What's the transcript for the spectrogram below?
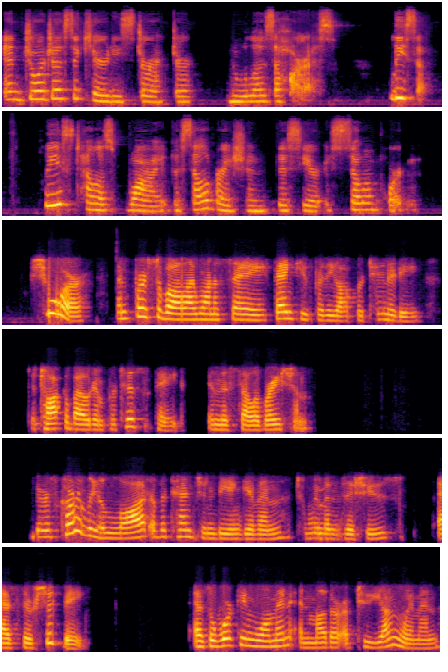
and Georgia Securities Director, Nuala Zaharis. Lisa, please tell us why the celebration this year is so important. Sure. And first of all, I want to say thank you for the opportunity to talk about and participate in this celebration. There is currently a lot of attention being given to women's issues, as there should be. As a working woman and mother of two young women,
